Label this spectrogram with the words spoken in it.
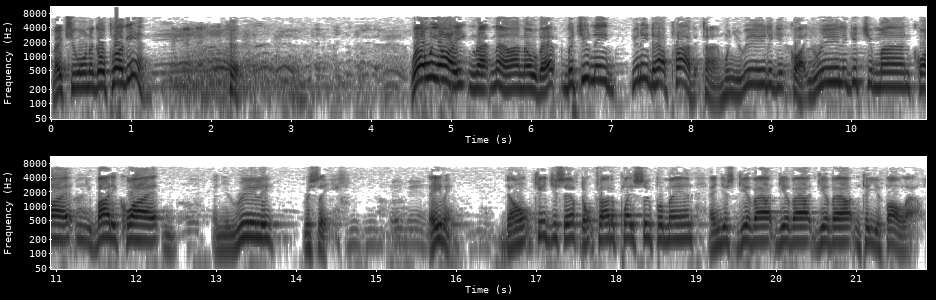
Makes you want to go plug in. well, we are eating right now. I know that, but you need you need to have private time when you really get quiet. You really get your mind quiet and your body quiet, and, and you really receive. Mm-hmm. Amen. Don't kid yourself. Don't try to play Superman and just give out, give out, give out until you fall out.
